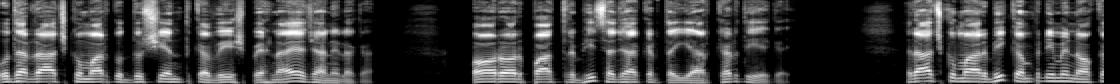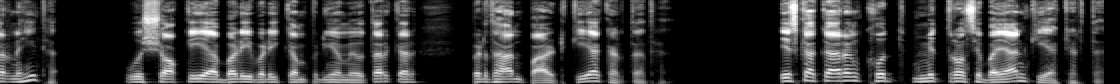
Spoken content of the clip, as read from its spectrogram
उधर राजकुमार को दुष्यंत का वेश पहनाया जाने लगा और और पात्र भी सजाकर तैयार कर दिए गए। राजकुमार भी कंपनी में नौकर नहीं था। वो शौकिया बड़ी बड़ी कंपनियों में उतरकर प्रधान पार्ट किया करता था। इसका कारण खुद मित्रों से बयान किया करता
